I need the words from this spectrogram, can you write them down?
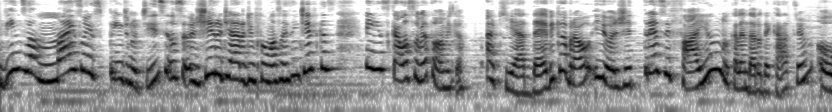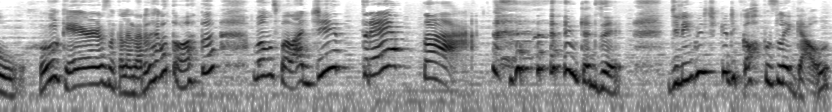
bem-vindos a mais um Spin de Notícias, o seu giro diário de informações científicas em escala subatômica. Aqui é a Debbie Cabral e hoje 13 Faia no calendário Decatrium, ou Who Cares no calendário da Régua Torta, vamos falar de treta! Quer dizer, de linguística de corpus legal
